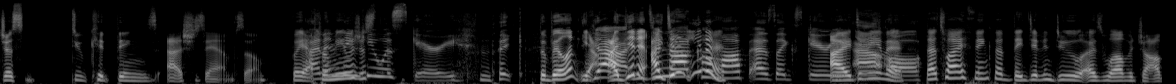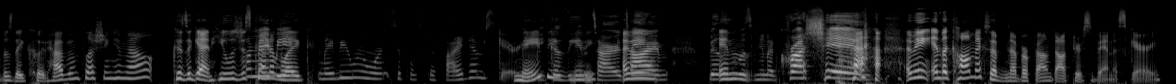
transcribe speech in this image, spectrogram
just do kid things as Shazam. So, but yeah, I for me it was just it was scary. like the villain. Yeah, yeah, I didn't. did I didn't come either. off as like scary. I didn't either. all. That's why I think that they didn't do as well of a job as they could have in fleshing him out. Because again, he was just Or kind of like maybe we weren't supposed to find him scary. Maybe, because the maybe. entire I time mean, Billy in- was gonna crush him. I mean, in the comics, I've never found Doctor Sivana scary.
